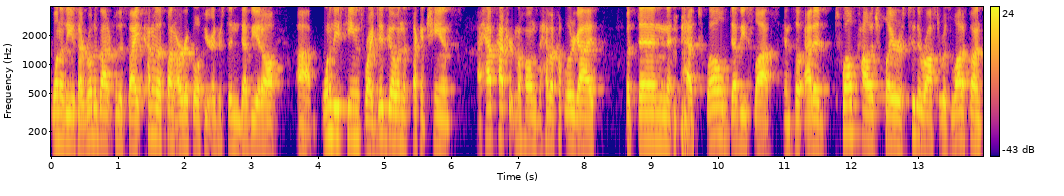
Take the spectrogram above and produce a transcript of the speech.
one of these. I wrote about it for the site. Kind of a fun article if you're interested in Devy at all. Uh, one of these teams where I did go in the second chance. I have Patrick Mahomes. I have a couple other guys, but then had 12 Devy slots, and so added 12 college players to the roster. It was a lot of fun.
